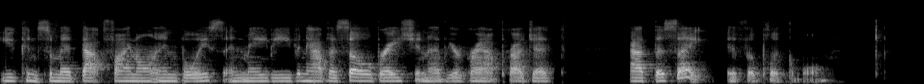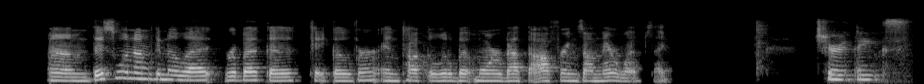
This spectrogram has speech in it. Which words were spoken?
you can submit that final invoice and maybe even have a celebration of your grant project at the site if applicable. Um, this one I'm going to let Rebecca take over and talk a little bit more about the offerings on their website. Sure, thanks.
